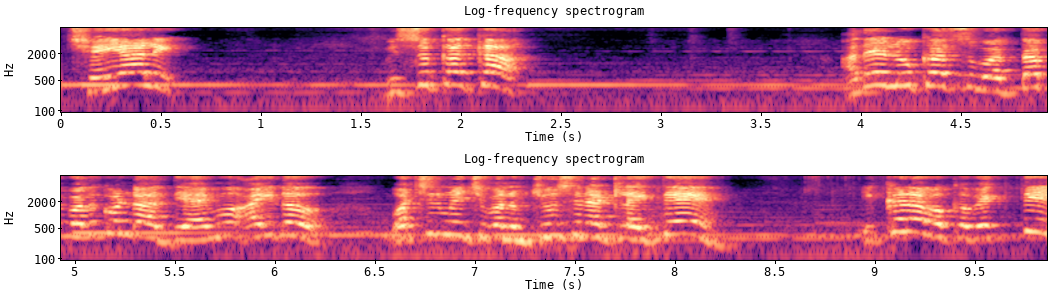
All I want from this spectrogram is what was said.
చేయాలి. విసుకక. అదే లూకాసు వార్త పదకొండో అధ్యాయము ఐదో వచనం నుంచి మనం చూసినట్లయితే ఇక్కడ ఒక వ్యక్తి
